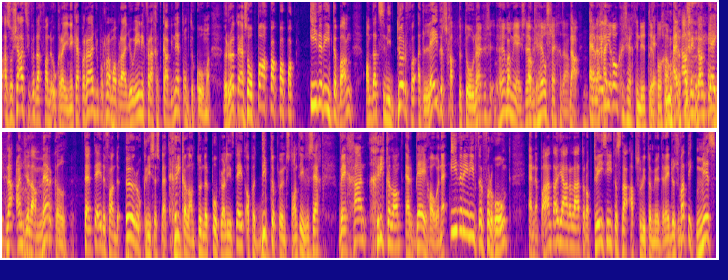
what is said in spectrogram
associatieverdag van de Oekraïne. Ik heb een radioprogramma op Radio 1. Ik vraag het kabinet om te komen. Rutte en zo, pak, pak, pak, pak. Iedereen te bang, omdat ze niet durven het leiderschap te tonen. Daar hebben ze helemaal mee eens. Dat hebben ze heel slecht gedaan. Nou, en dat hebben we je- hier ook gezegd in dit eh, programma. En als ik dan kijk naar Angela Merkel. Ten tijde van de eurocrisis met Griekenland, toen de populariteit op het dieptepunt stond, heeft gezegd: wij gaan Griekenland erbij houden. En iedereen heeft er verhoond. En een aantal jaren later op twee zetels naar absolute meerderheid. Dus wat ik mis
